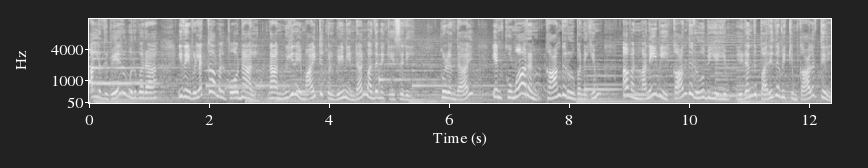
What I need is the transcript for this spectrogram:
அல்லது வேறு ஒருவரா? இதை விளக்காமல் போனால் நான் உயிரை மாய்த்துக் கொள்வேன் என்றான் மதனகேசரி. குழந்தாய் என் குமாரன் காந்தரூபனையும் அவன் மனைவி காந்த ரூபியையும் இழந்து பரிதவிக்கும் காலத்தில்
